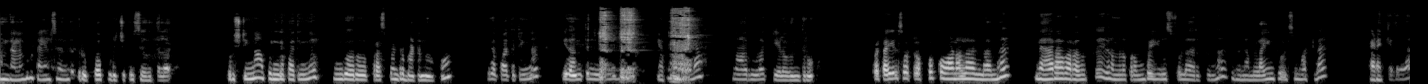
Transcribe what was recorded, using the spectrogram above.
அந்த அளவுக்கு டைல்ஸ் வந்து கிரிப்பாக பிடிச்சிக்கும் செவுத்துல. பிடிச்சிட்டிங்கன்னா அப்போ இங்கே பார்த்தீங்கன்னா இங்கே ஒரு ப்ரெஸ் பண்ணுற பட்டன் இருக்கும். இதை பார்த்துட்டிங்கன்னா இது வந்து எப்போ நார்மலாக கீழே வந்துடும் இப்போ டைல்ஸ் ஒட்டுறப்போ கோணலாம் இல்லாமல் நேராக வர்றதுக்கு இது நம்மளுக்கு ரொம்ப யூஸ்ஃபுல்லாக இருக்குங்க. இது நம்ம லைன் டூல்ஸ் மட்டும் கிடைக்குதுங்க.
